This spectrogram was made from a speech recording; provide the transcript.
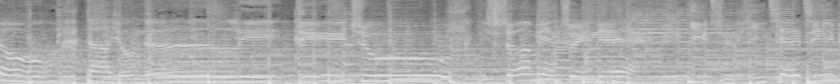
新拯救，大有能力的主。你赦免罪孽，医治一切疾病。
